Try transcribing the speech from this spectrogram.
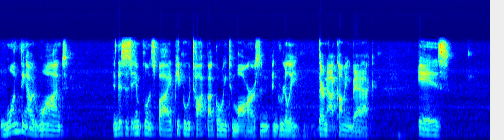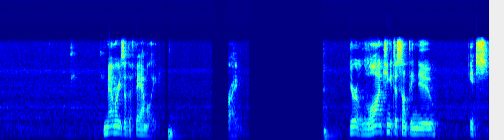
one thing I would want, and this is influenced by people who talk about going to Mars and, and really they're not coming back, is memories of the family. Right. You're launching into something new. It's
